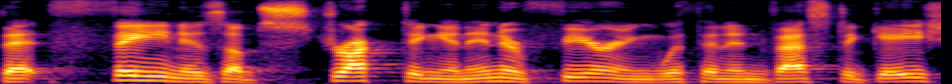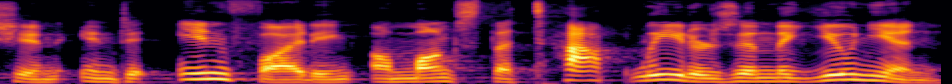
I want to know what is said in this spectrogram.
that Fain is obstructing and interfering with an investigation into infighting amongst the top leaders in the union.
